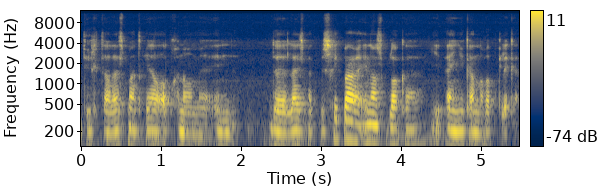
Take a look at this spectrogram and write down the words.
digitaal lesmateriaal, opgenomen in de lijst met beschikbare inhoudsblokken en je kan erop klikken.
